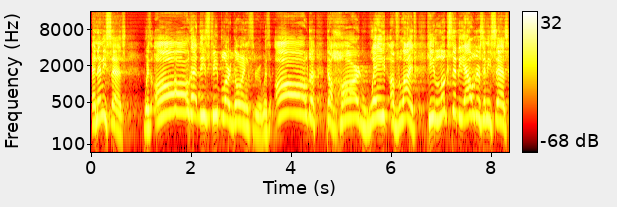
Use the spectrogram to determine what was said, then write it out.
And then he says, with all that these people are going through, with all the, the hard weight of life, he looks at the elders and he says,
